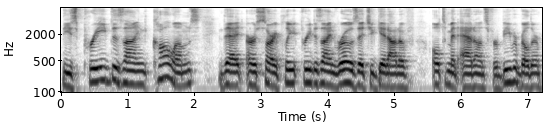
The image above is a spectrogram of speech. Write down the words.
these pre-designed columns that are, sorry, pre-designed rows that you get out of Ultimate add-ons for Beaver Builder.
